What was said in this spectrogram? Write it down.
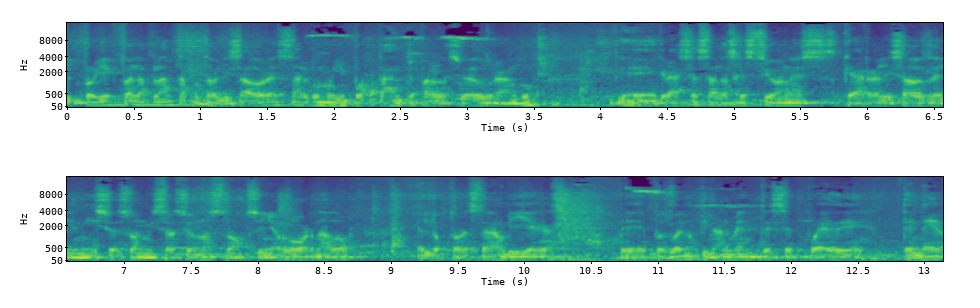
El proyecto de la planta potabilizadora es algo muy importante para la ciudad de Durango. Eh, gracias a las gestiones que ha realizado desde el inicio de su administración nuestro señor gobernador, el doctor Esteban Villegas, eh, pues bueno, finalmente se puede tener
